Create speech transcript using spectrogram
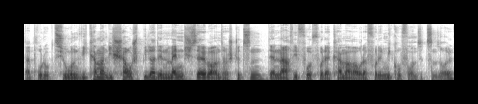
bei Produktionen. Wie kann man die Schauspieler, den Mensch selber unterstützen, der nach wie vor vor der Kamera oder vor dem Mikrofon sitzen soll,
